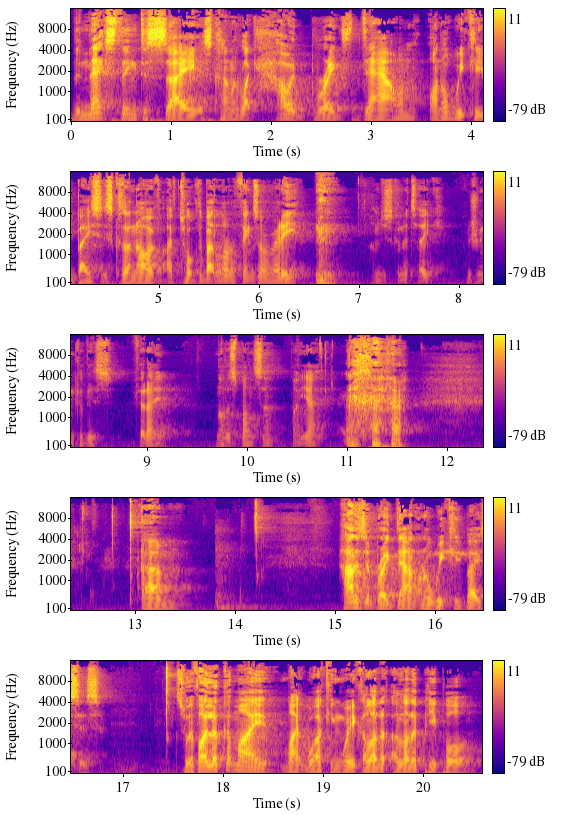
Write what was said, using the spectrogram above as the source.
the next thing to say is kind of like how it breaks down on a weekly basis. Because I know I've, I've, talked about a lot of things already. I'm just going to take a drink of this Fede. Not a sponsor, not yet. um, how does it break down on a weekly basis? So if I look at my my working week, a lot of a lot of people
